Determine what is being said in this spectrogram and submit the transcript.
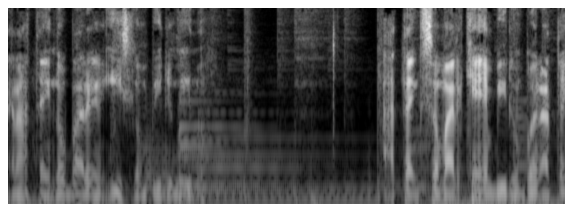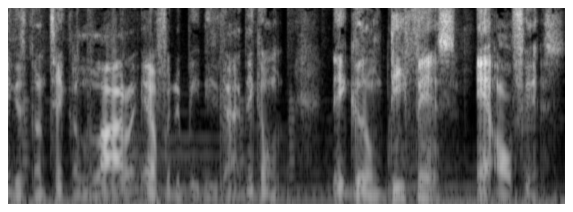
And I think nobody in the East gonna beat them either. I think somebody can beat them, but I think it's gonna take a lot of effort to beat these guys. They going they good on defense and offense.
